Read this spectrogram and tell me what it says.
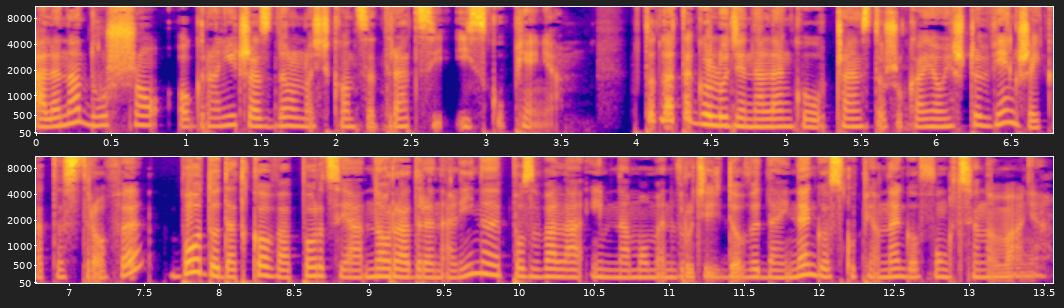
ale na dłuższą ogranicza zdolność koncentracji i skupienia. To dlatego ludzie na lęku często szukają jeszcze większej katastrofy, bo dodatkowa porcja noradrenaliny pozwala im na moment wrócić do wydajnego, skupionego funkcjonowania.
